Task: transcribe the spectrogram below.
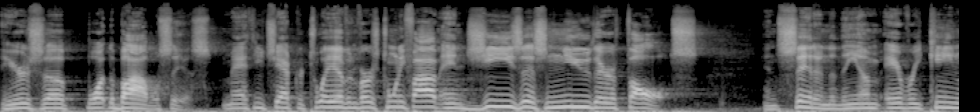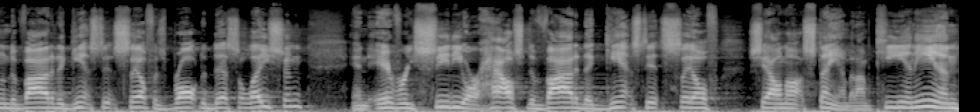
Here's uh, what the Bible says Matthew chapter 12 and verse 25. And Jesus knew their thoughts and said unto them, Every kingdom divided against itself is brought to desolation, and every city or house divided against itself shall not stand. But I'm keying in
